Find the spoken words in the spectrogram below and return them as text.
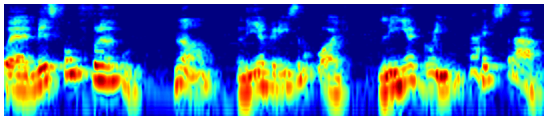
é, mesmo que for um frango, não, linha green você não pode. Linha green está registrado.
